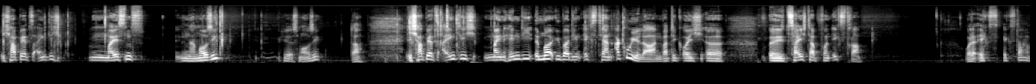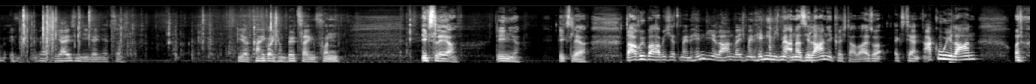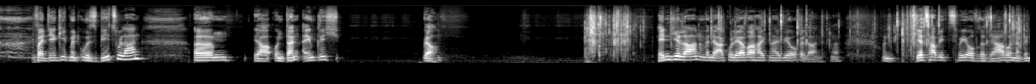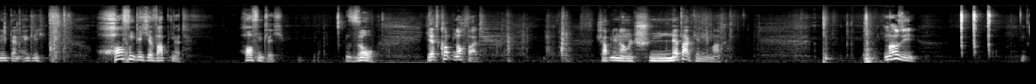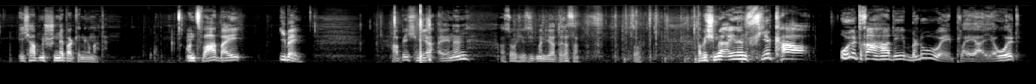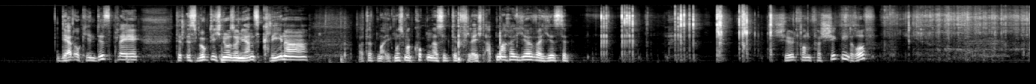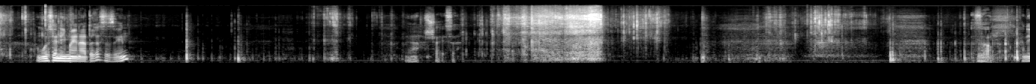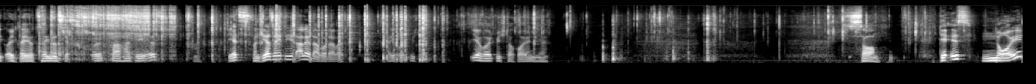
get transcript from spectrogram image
Ich habe jetzt eigentlich meistens. Na, Mausi? Hier ist Mausi. Da. Ich habe jetzt eigentlich mein Handy immer über den externen Akku geladen, was ich euch äh, gezeigt habe von Extra. Oder Ex, Extra? Wie heißen die denn jetzt? Hier kann ich euch ein Bild zeigen von X-Layer. Den hier. X-Layer. Darüber habe ich jetzt mein Handy geladen, weil ich mein Handy nicht mehr anders geladen gekriegt habe. Also externen Akku geladen. Und, weil der geht mit USB zu laden. Ähm, ja, und dann eigentlich, ja, Handy geladen und wenn der Akku leer war, halt ein halbes aufgeladen. Ja. Und jetzt habe ich zwei auf Reserve und dann bin ich dann eigentlich hoffentlich gewappnet. Hoffentlich. So, jetzt kommt noch was. Ich habe mir noch ein Schnäpperchen gemacht. Mausi, ich habe ein Schnäpperchen gemacht. Und zwar bei eBay habe ich mir einen, achso, hier sieht man die Adresse. So, habe ich mir einen 4K Ultra HD Blu-ray Player geholt. Der hat auch kein Display. Das ist wirklich nur so ein ganz kleiner. Wartet mal, ich muss mal gucken, dass ich das vielleicht abmache hier, weil hier ist das Schild vom Verschicken drauf. Man muss ja nicht meine Adresse sehen. Ja, scheiße. So, kann ich euch gleich zeigen, dass der Ultra HD ist. Jetzt, von der Seite geht alles ab, oder was? Ihr wollt mich doch, ihr wollt mich doch rollen hier. So, der ist neu,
